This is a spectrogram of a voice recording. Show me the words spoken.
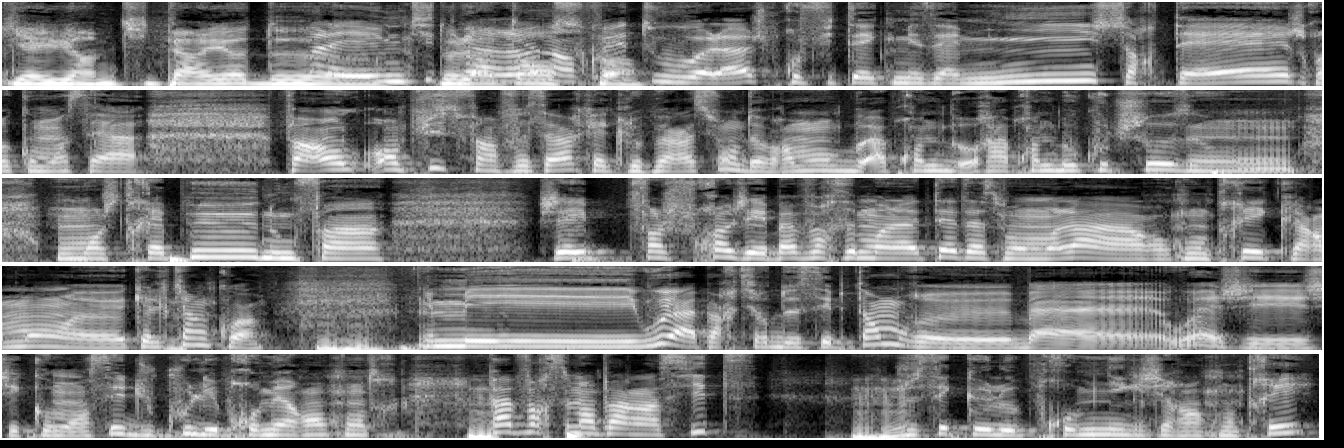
Il y a eu une petite période de, Voilà, il y a eu une petite de période latence. en quoi. fait où voilà, je profitais avec mes amis, je sortais, je recommençais à. Enfin, en, en plus, enfin, faut savoir qu'avec l'opération, on doit vraiment apprendre, apprendre beaucoup de choses. On, on mange très peu, donc enfin, j'avais, enfin, je crois que j'avais pas forcément la tête à ce moment-là à rencontrer clairement euh, quelqu'un, quoi. Mais oui, à partir de septembre, euh, bah ouais, j'ai j'ai commencé du coup les premières rencontres, pas forcément par un site. Mhm. Je sais que le premier que j'ai rencontré,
